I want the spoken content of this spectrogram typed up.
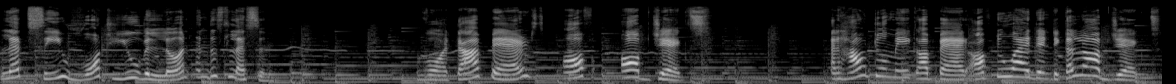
Let's see what you will learn in this lesson. What are pairs of objects? And how to make a pair of two identical objects?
